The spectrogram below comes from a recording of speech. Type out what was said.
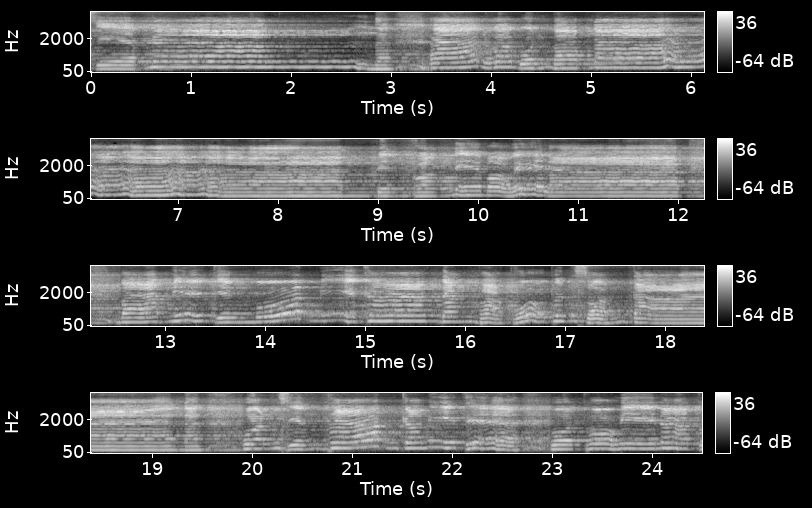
เสียบงาน อาจว่าบุญบาปนานเป็นของเนบเวลา บาปมีจริงบุญมีคาดดังภาคโคเพิ่นสอนตา นผลสินทานก็มีแท้โพดโทมีหน้าโต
